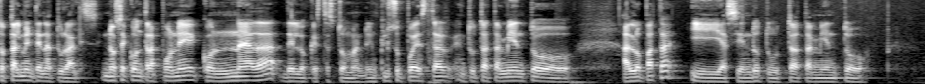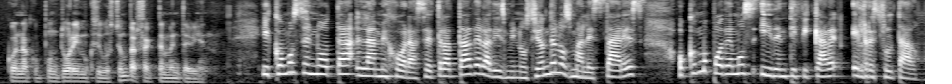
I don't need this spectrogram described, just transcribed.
totalmente naturales. No se contrapone con nada de lo que estás tomando. Incluso puedes estar en tu tratamiento alópata y haciendo tu tratamiento con acupuntura y moxibustión perfectamente bien. ¿Y cómo se nota la mejora? ¿Se trata de la disminución de los malestares o cómo podemos identificar el resultado?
